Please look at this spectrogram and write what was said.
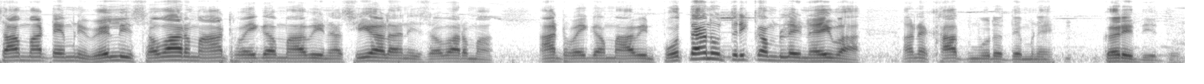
શા માટે એમની વહેલી સવારમાં આઠ વાગ્યામાં આવીને શિયાળાની સવારમાં આઠ વાગ્યામાં આવીને પોતાનું ત્રિકમ લઈને આવ્યા અને ખાતમુહૂર્ત એમણે કરી દીધું.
